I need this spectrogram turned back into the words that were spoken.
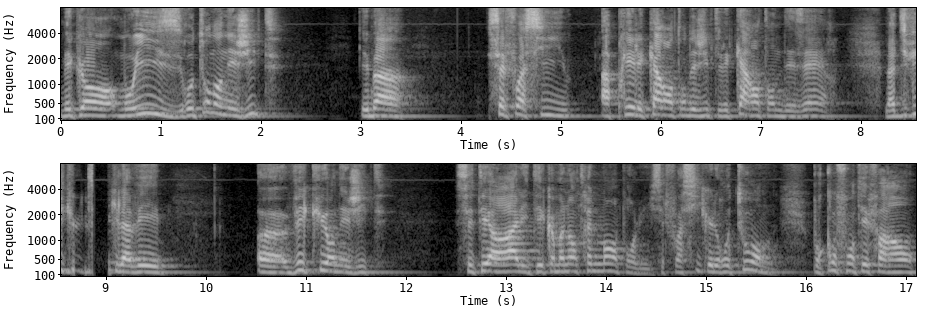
Mais quand Moïse retourne en Égypte, eh ben, cette fois-ci, après les 40 ans d'Égypte et les 40 ans de désert, la difficulté qu'il avait euh, vécue en Égypte, c'était en réalité comme un entraînement pour lui. Cette fois-ci qu'il retourne pour confronter Pharaon,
